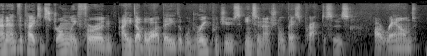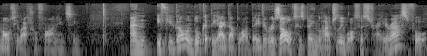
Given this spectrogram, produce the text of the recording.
and advocated strongly for an AIIB that would reproduce international best practices around multilateral financing. And if you go and look at the AIIB, the result has been largely what Australia asked for.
